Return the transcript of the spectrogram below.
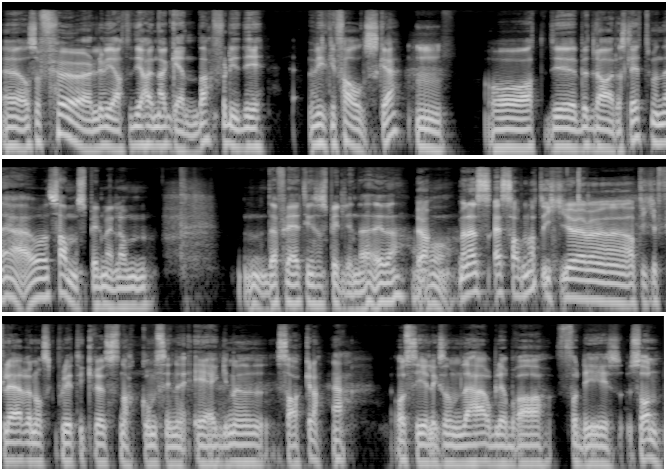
eh, Og så føler vi at de har en agenda, fordi de virker falske, Mm. og at de bedrar oss litt. Men det er jo et samspill mellom Det er flere ting som spiller inn det, i det. Ja. Men jeg, jeg savner at ikke, at ikke flere norske politikere snakker om sine egne saker. da. ja. Og sier liksom det her blir bra fordi sånn.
